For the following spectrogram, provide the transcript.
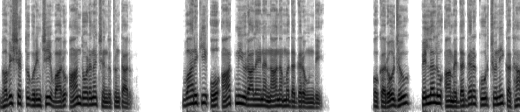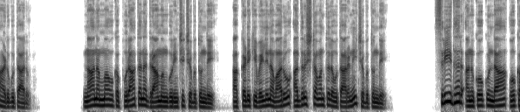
భవిష్యత్తు గురించి వారు ఆందోళన చెందుతుంటారు. వారికి ఓ ఆత్మీయురాలైన నానమ్మ దగ్గర ఉంది. ఒకరోజు పిల్లలు ఆమె దగ్గర కూర్చుని కథ అడుగుతారు. నానమ్మ ఒక పురాతన గ్రామం గురించి చెబుతుంది. అక్కడికి వెళ్ళిన వారు అదృష్టవంతులవుతారని చెబుతుంది. శ్రీధర్ అనుకోకుండా ఒక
